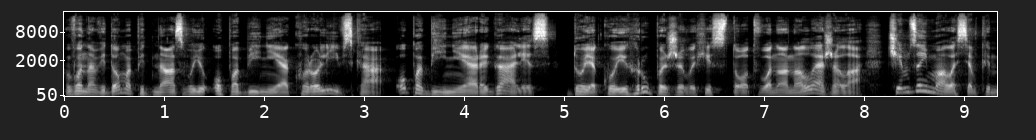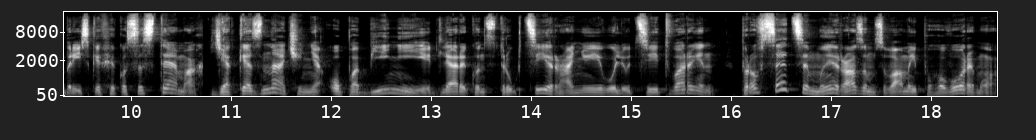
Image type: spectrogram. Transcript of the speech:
Вона відома під назвою Опабінія королівська, Опабінія регаліс, до якої групи живих істот вона належала, чим займалася в кембрійських екосистемах, яке значення Опабінії для реконструкції ранньої еволюції тварин. Про все це ми разом з вами й поговоримо.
